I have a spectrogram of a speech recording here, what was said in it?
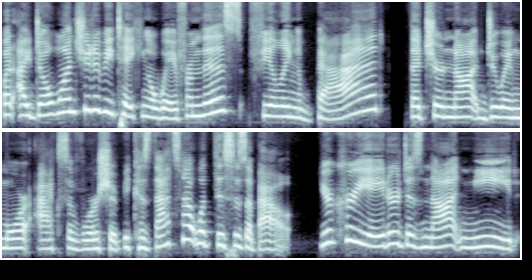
But I don't want you to be taking away from this feeling bad that you're not doing more acts of worship because that's not what this is about. Your creator does not need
